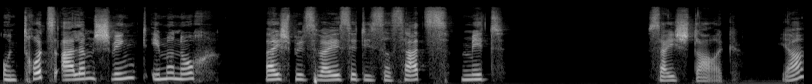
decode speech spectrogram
Und trotz allem schwingt immer noch beispielsweise dieser Satz mit sei stark, ja,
